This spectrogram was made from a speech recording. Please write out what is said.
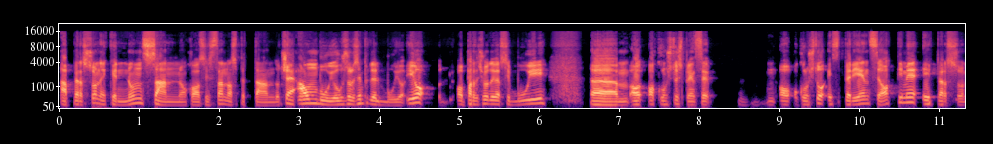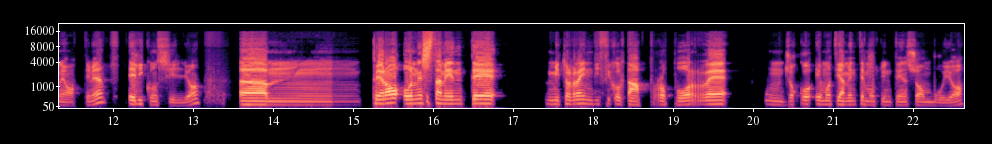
a persone che non sanno cosa si stanno aspettando, cioè a un buio, uso l'esempio del buio. Io ho partecipato a diversi bui, um, ho, ho, conosciuto esperienze, ho conosciuto esperienze ottime e persone ottime, e li consiglio. Um, però onestamente mi troverei in difficoltà a proporre un gioco emotivamente molto intenso a un buio,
